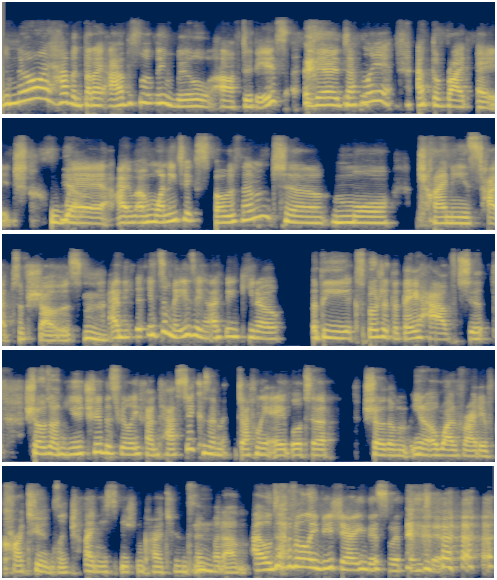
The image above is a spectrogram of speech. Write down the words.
No, I haven't, but I absolutely will after this. They're definitely at the right age where yeah. I'm, I'm, wanting to expose them to more Chinese types of shows. Mm. And it's amazing. I think, you know, the exposure that they have to shows on YouTube is really fantastic because I'm definitely able to show them, you know, a wide variety of cartoons, like Chinese speaking cartoons. Mm. But um, I will definitely be sharing this with them too.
